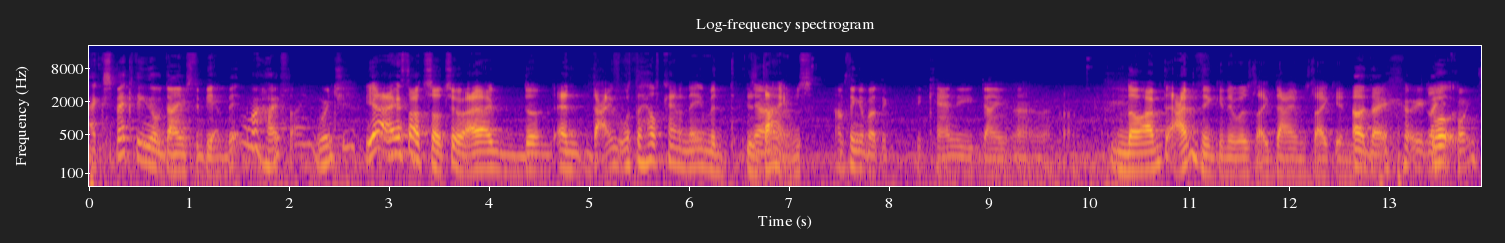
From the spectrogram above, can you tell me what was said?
expecting those dimes to be a bit more high flying, weren't you? Yeah, I thought so too. I, I and Dimes. What the hell kind of name is Yeah, Dimes? I'm thinking about the, the candy dime. I. No, I'm I'm thinking it was like Dimes, like in. Oh, dime, like Well, coins?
